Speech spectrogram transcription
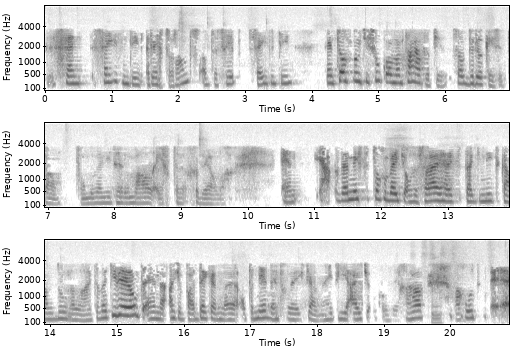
er zijn 17 restaurants op het schip, 17. En toch moet je zoeken om een tafeltje. Zo druk is het dan. Vonden we niet helemaal echt eh, geweldig. En ja, we misten toch een beetje onze vrijheid dat je niet kan doen en laten wat je wilt. En eh, als je een paar dekken eh, op en neer bent geweest, ja, dan heb je je uitje ook alweer gehad. Maar goed, eh,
